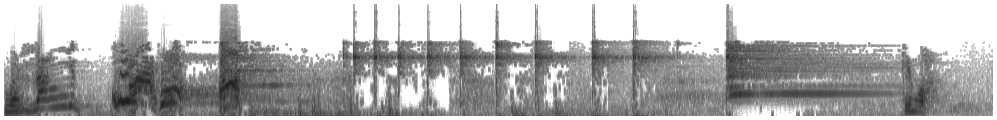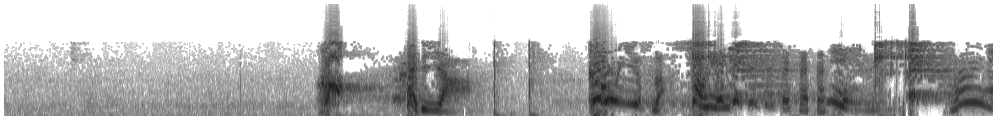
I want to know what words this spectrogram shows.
我让你管住啊！给我！好！哎呀，够意思！小林，你 哎呀，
